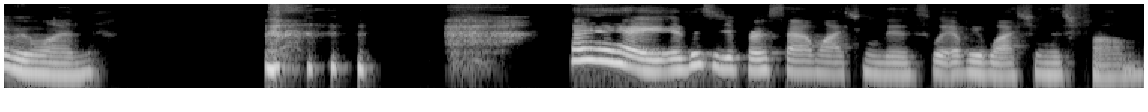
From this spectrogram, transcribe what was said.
everyone. Hey, if this is your first time watching this, wherever you're watching this from,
